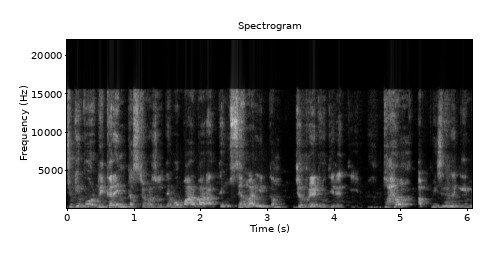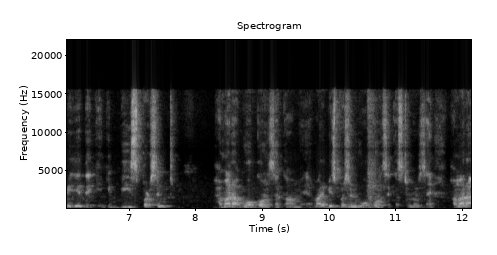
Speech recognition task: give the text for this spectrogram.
क्योंकि वो रिकरिंग कस्टमर्स होते हैं, वो बार बार आते हैं, उससे हमारी इनकम जनरेट होती रहती है। तो हम अपनी ज़िंदगी में ये देखें कि 20 परसेंट हमारा वो कौन सा काम है, हमारे बीस परसेंट वो कौन से कस्टमर्स हैं, हमारा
